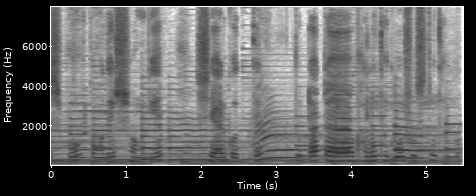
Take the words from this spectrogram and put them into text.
আসব তোমাদের সঙ্গে শেয়ার করতে। তো টাটা, ভালো থেকো, সুস্থ থেকো।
